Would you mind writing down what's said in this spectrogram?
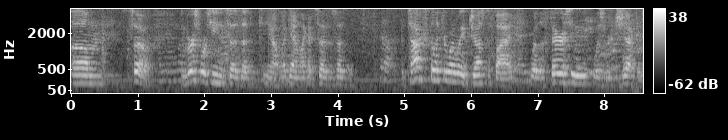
Um, so, in verse 14 it says that, you know, again, like it says, it says the tax collector went away justified, where the Pharisee was rejected,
